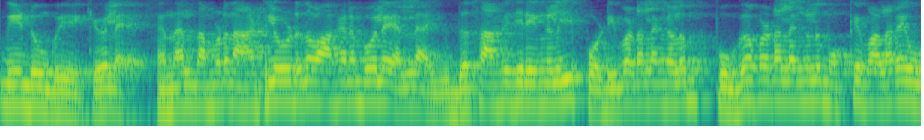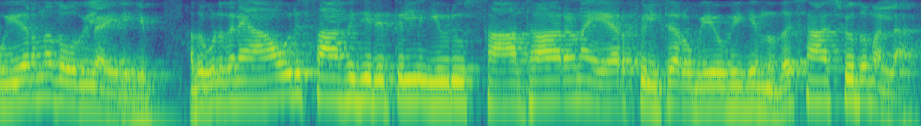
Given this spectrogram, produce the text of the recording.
വീണ്ടും ഉപയോഗിക്കും അല്ലേ? എന്നാൽ നമ്മുടെ നാട്ടിലോടുന്ന വാഹനം പോലെയല്ല. യുദ്ധ സാഹചര്യങ്ങളിൽ പൊടിപടലങ്ങളും പുകപടലങ്ങളും ഒക്കെ വളരെ ഉയർന്ന തോതിലായിരിക്കും. അതുകൊണ്ട് തന്നെ ആ ഒരു സാഹചര്യത്തിൽ ഈ ഒരു സാധാരണ എയർ ഫിൽറ്റർ ഉപയോഗിക്കുന്നത് ശാശ്വതമല്ല.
